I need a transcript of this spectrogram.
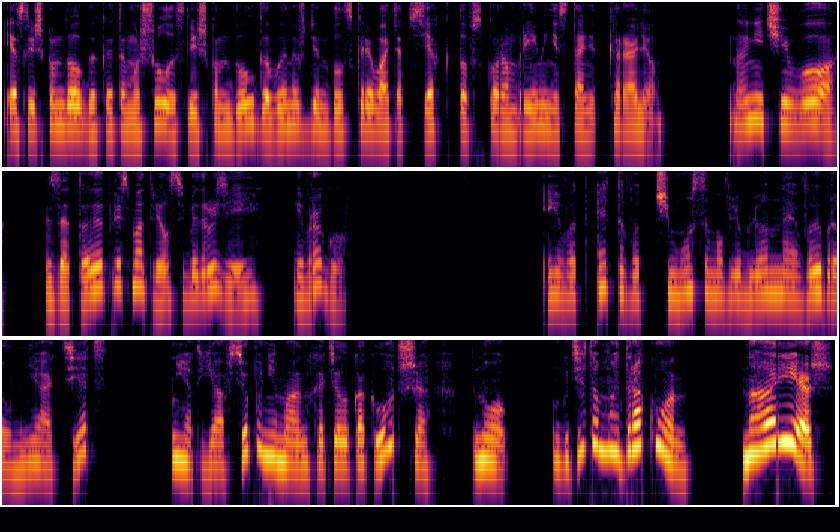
Я слишком долго к этому шел и слишком долго вынужден был скрывать от всех, кто в скором времени станет королем. Но ничего, зато я присмотрел себе друзей и врагов. И вот это вот чмо самовлюбленное выбрал мне отец? Нет, я все понимаю, он хотел как лучше, но «Где там мой дракон? На ореш!»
